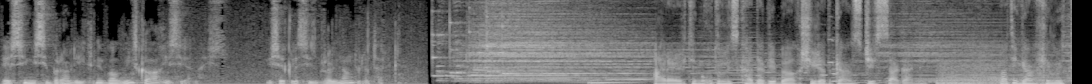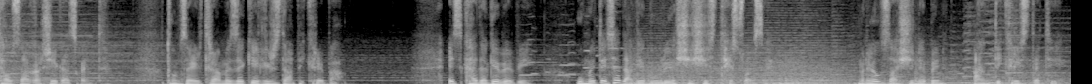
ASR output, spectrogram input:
ეს იმისი ბრალი იქნება, ვინც გააღიზიანა ის. ის ეკლესიის ბრალი ნამდვილად არ იქნება. არაერთი მღვდლის ქადაგება ხშირად განსჯის საგანი. მათი განხილვით თავს აღარ შეგაწყენთ. თუმცა ერთ რამეზე კი ღირს დაფიქრება. ეს ქადაგებები უმეტესად აგებულია შიშის თესვაზე. მრევლს აშინებენ ანტიქრისტეთი.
